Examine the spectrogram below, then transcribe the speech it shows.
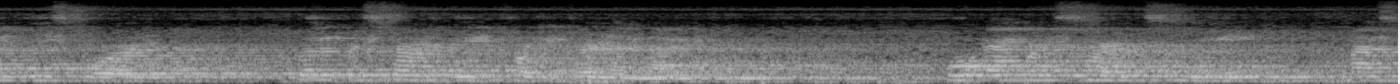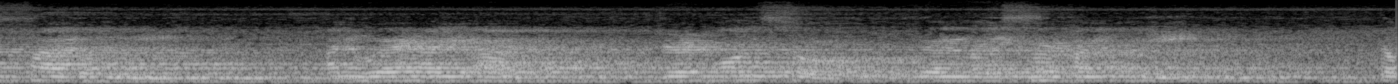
in this world will preserve it for eternal life. Whoever serves me must follow me, and where I am, there also will my servant be. The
